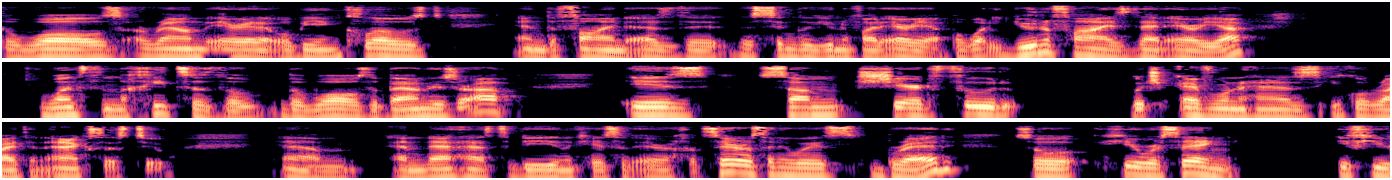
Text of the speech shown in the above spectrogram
the walls around the area that will be enclosed and defined as the, the single unified area. But what unifies that area, once the machitzas, the, the walls, the boundaries are up, is some shared food which everyone has equal right and access to. Um, and that has to be, in the case of Eruv Chatzeros anyways, bread. So here we're saying, if you,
